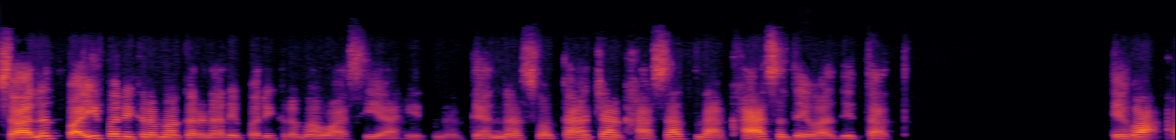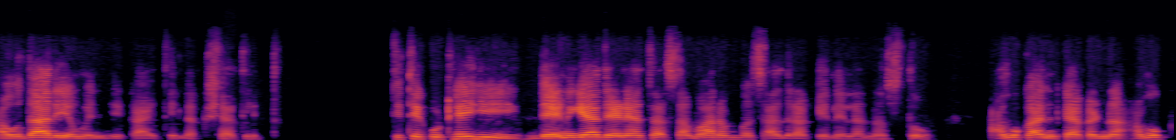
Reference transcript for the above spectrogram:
चालत पायी परिक्रमा करणारे परिक्रमावासी आहेत ना त्यांना स्वतःच्या घासातला घास देवा देतात. तेव्हा औदार्य म्हणजे काय ते लक्षात येत. तिथे कुठेही देणग्या देण्याचा समारंभ साजरा केलेला नसतो. अमुक आणख्याकडनं अमुक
